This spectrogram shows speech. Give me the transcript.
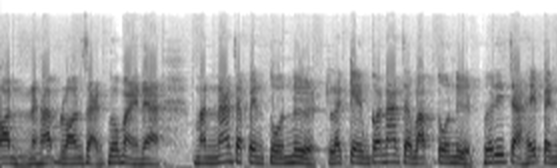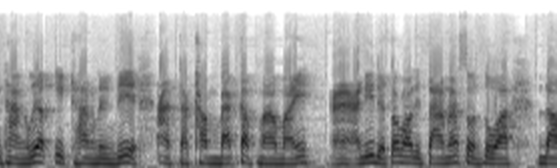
อนนะครับรอนแสงตัวใหม่เนี่ยมันน่าจะเป็นตัวหนืด และเกมก็น่าจะวับตัวหนืด เพื่อที่จะให้เป็นทางเลือกอีกทางหนึ่งที่อาจจะคัมแบ็กกลับมาไหมอ่าอันนี้เดี๋ยวต้องรอติดตามนะส่วนตัวเดา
